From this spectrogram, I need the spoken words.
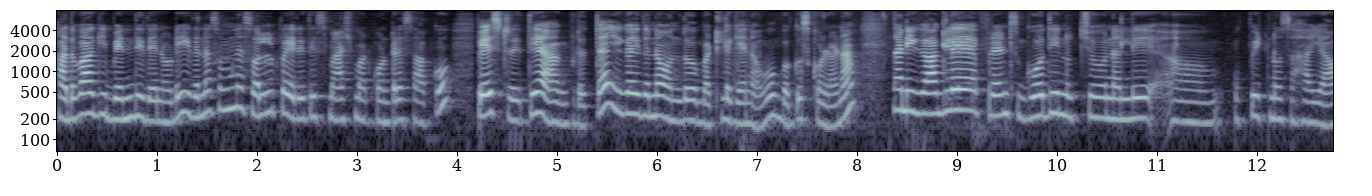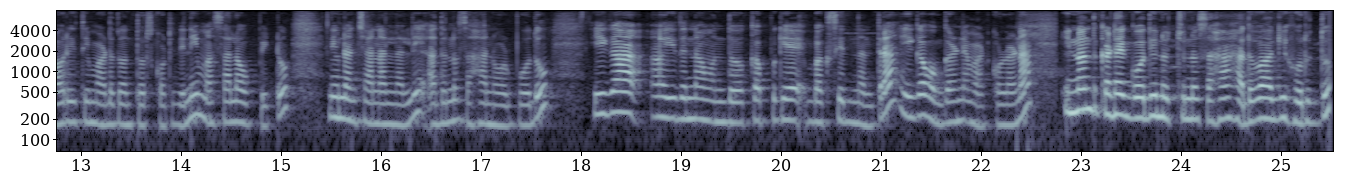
ಹದವಾಗಿ ಬೆಂದಿದೆ ನೋಡಿ. ಇದನ್ನು ಸುಮ್ಮನೆ ಸ್ವಲ್ಪ ಈ ರೀತಿ ಸ್ಮ್ಯಾಶ್ ಮಾಡಿಕೊಂಡ್ರೆ ಸಾಕು. ಪೇಸ್ಟ್ ರೀತಿ ಆಗಿಬಿಡುತ್ತೆ. ಈಗ ಇದನ್ನು ಒಂದು ಬಟ್ಲಿಗೆ ನಾವು ಬಗ್ಗಿಸ್ಕೊಳ್ಳೋಣ. ನಾನು ಈಗಾಗಲೇ ಫ್ರೆಂಡ್ಸ್ ಗೋಧಿ ನುಚ್ಚುನಲ್ಲಿ ಉಪ್ಪಿಟ್ಟನ್ನು ಸಹ ಯಾವ ರೀತಿ ಮಾಡೋದು ಅಂತ ತೋರಿಸ್ಕೊಟ್ಟಿದ್ದೀನಿ. ಮಸಾಲ ಉಪ್ಪಿಟ್ಟು. ನೀವು ನನ್ನ ಚಾನಲ್ನಲ್ಲಿ ಅದನ್ನು ಸಹ ನೋಡ್ಬೋದು. ಈಗ ಇದನ್ನು ಒಂದು ಕಪ್ಗೆ ಬಗ್ಸಿದ ನಂತರ ಈಗ ಒಗ್ಗರಣೆ ಮಾಡ್ಕೊಳ್ಳೋಣ. ಇನ್ನೊಂದು ಕಡೆ ಗೋಧಿ ನುಚ್ಚನ್ನು ಸಹ ಹದವಾಗಿ ಹುರಿದು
